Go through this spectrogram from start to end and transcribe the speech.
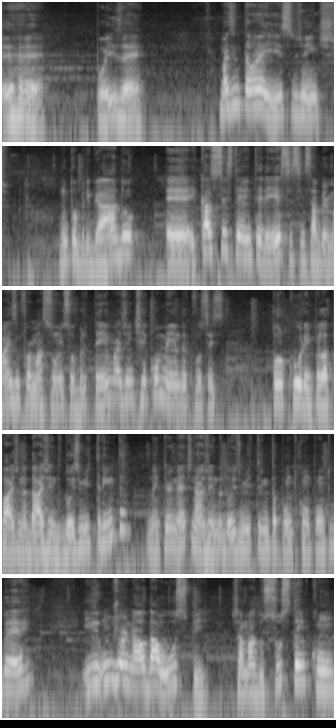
É, pois é. Mas então é isso, gente. Muito obrigado. É, e caso vocês tenham interesse em saber mais informações sobre o tema, a gente recomenda que vocês procurem pela página da Agenda 2030 na internet, na agenda2030.com.br e um jornal da USP chamado Sustencom.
